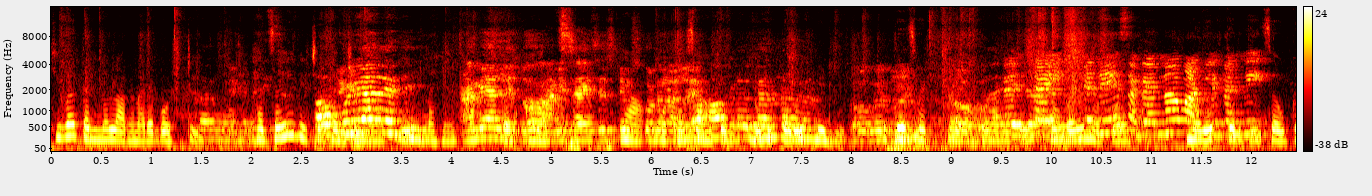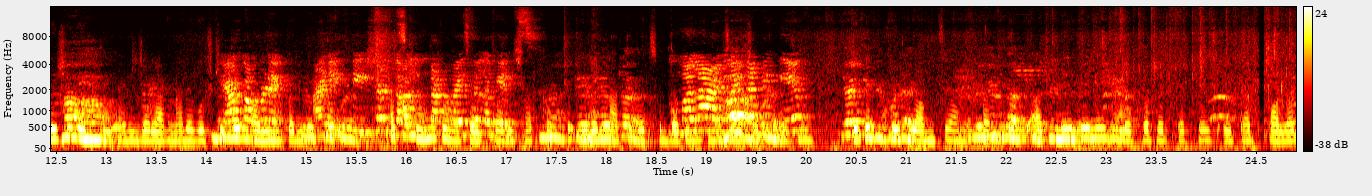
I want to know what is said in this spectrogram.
किंवा त्यांना लागणाऱ्या गोष्टी ह्याचाही विचार त्यांच्या नाही. पिढी नको. मदत करते चौकशी करते आणि ज्या लागणाऱ्या गोष्टी आणून पण देते आज कोणी कोणाचा इतका विचार करते इव्हन नातेवाईक सुद्धा कोणी कोणाचा विचार करत नाही. ते तर खूप लांबचे आहे पण तरी आत्मीयतेने ही लोक प्रत्येक वेळेस येतात फॉलोअप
